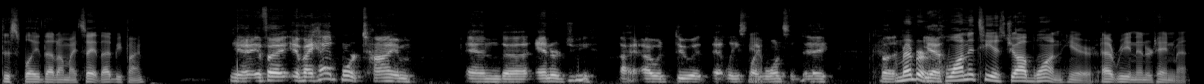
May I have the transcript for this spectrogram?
displayed that on my site, that'd be fine. Yeah, if I if I had more time and uh, energy, I, I would do it at least like Yeah. once a day. But Remember, yeah, quantity is job one here at Reetin Entertainment.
